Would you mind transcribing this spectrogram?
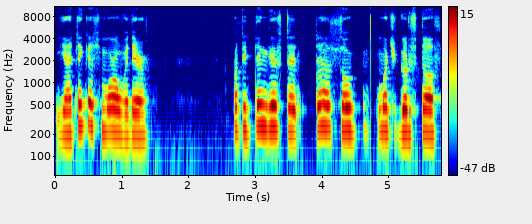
Yeah, I think it's more over there. But the thing is that there's so much good stuff.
